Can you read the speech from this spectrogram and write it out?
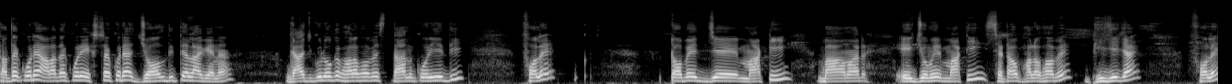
তাতে করে আলাদা করে এক্সট্রা করে আর জল দিতে লাগে না। গাছগুলোকে ভালোভাবে স্নান করিয়ে দিই, ফলে টবের যে মাটি বা আমার এই জমির মাটি সেটাও ভালোভাবে ভিজে যায়, ফলে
